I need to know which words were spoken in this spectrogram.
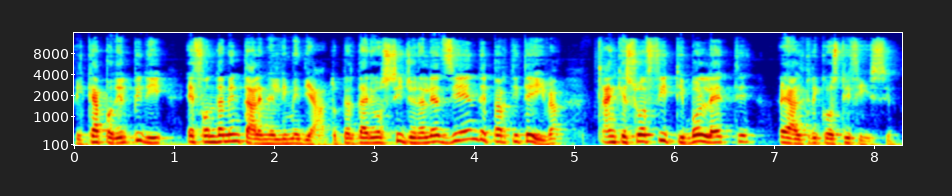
il capo del PD è fondamentale nell'immediato per dare ossigeno alle aziende e partite IVA anche su affitti, bolletti e altri costi fissi.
